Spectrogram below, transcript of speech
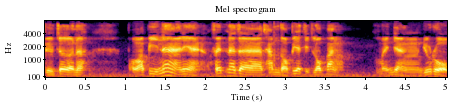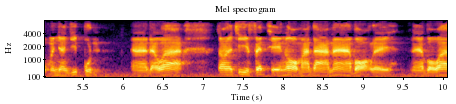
ฟิวเจอร์นะบอกว่าปีหน้าเนี่ยเฟดน่าจะทำดอกเบี้ยติดลบบ้าง เหมือนอย่างยุโรปเหมือนอย่างญี่ปุ่น อ่าแต่ว่าเจ้าหน้าที่เฟดเองก็ออกมาด่าหน้าบอกเลยนะบอกว่า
